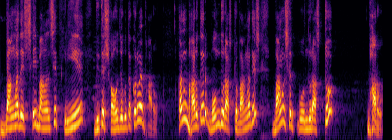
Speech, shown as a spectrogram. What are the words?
বাংলাদেশ, সেই বাংলাদেশে ফিরিয়ে দিতে সহযোগিতা করবে ভারত। কারণ ভারতের বন্ধু রাষ্ট্র বাংলাদেশ, বাংলাদেশের বন্ধু রাষ্ট্র ভারত।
